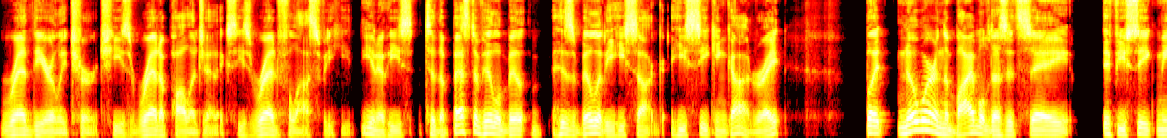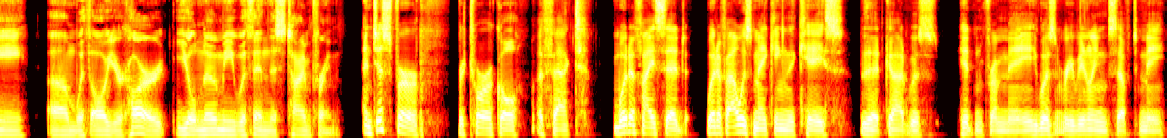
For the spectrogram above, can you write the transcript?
read the early church. He's read apologetics. He's read philosophy. He, you know, he's to the best of his ability sought he's seeking God, right? But nowhere in the Bible does it say if you seek me um, with all your heart, you'll know me within this time frame. And just for rhetorical effect, what if I said, what if I was making the case that God was hidden from me? He wasn't revealing himself to me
